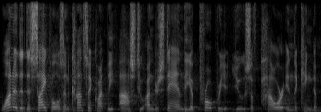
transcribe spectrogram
wanted the disciples and consequently us to understand the appropriate use of power in the kingdom.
